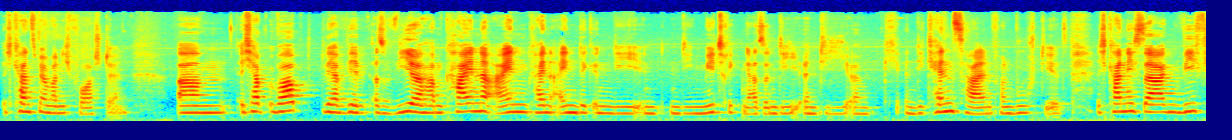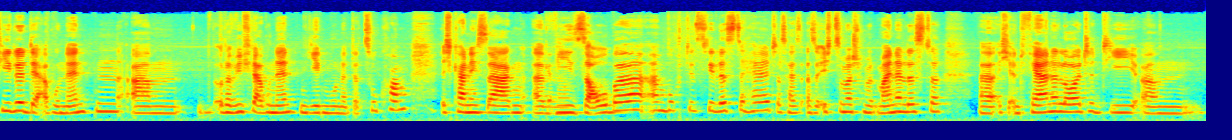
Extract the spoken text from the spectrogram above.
Ich kann es mir aber nicht vorstellen. Ähm, ich habe überhaupt, wir, wir, also wir haben keine ein, keinen Einblick in die, in, in, die Metriken, also in die, in, die, ähm, in die Kennzahlen von Buchdeals. Ich kann nicht sagen, wie viele der Abonnenten ähm, oder wie viele Abonnenten jeden Monat dazukommen. Ich kann nicht sagen, äh, genau. wie sauber ähm, Buchdeals die Liste hält. Das heißt, also ich zum Beispiel mit meiner Liste, äh, ich entferne Leute, die, ähm,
